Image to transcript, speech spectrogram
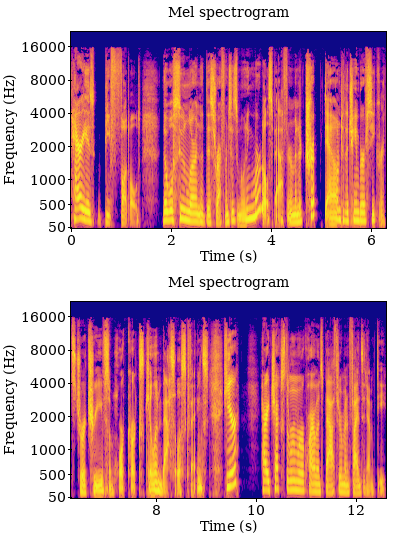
Harry is befuddled, though we'll soon learn that this references Moaning Myrtle's bathroom and a trip down to the Chamber of Secrets to retrieve some Horcrux killing basilisk fangs. Here, Harry checks the room requirements bathroom and finds it empty.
